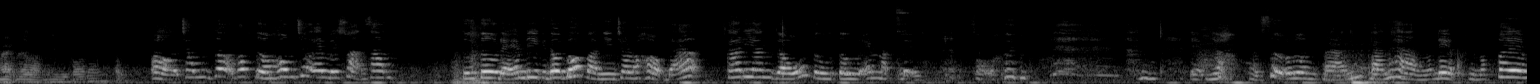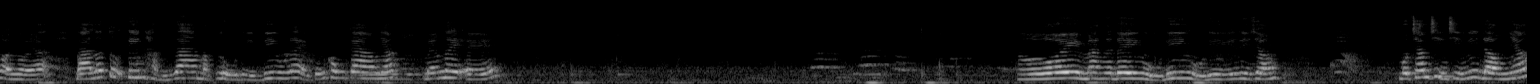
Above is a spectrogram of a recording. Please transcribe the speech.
Mẹ mẹ bảo gì có đâu ở trong góc tường hôm trước em mới soạn xong. Từ từ để em đi cái đôi bóp vào nhìn cho nó hợp đã. Cardigan gấu từ từ em mặc để sổ đẹp nhở, thật sự luôn. Bán bán hàng nó đẹp, nó phê mọi người ạ. Bán nó tự tin hẳn ra, mặc dù thì view này cũng không cao nhá. Mấy hôm nay ế. Thôi, mang ra đây ngủ đi ngủ đi, cái gì chồng 199 000 đồng nhá.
